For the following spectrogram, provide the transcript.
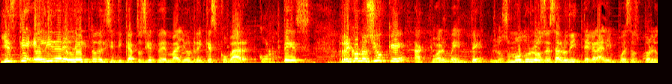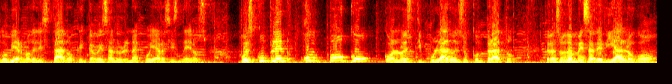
Y es que el líder electo del sindicato 7 de mayo, Enrique Escobar Cortés, reconoció que actualmente los módulos de salud integral impuestos por el gobierno del estado, que encabeza Lorena Cuellar Cisneros, pues cumplen un poco con lo estipulado en su contrato tras una mesa de diálogo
